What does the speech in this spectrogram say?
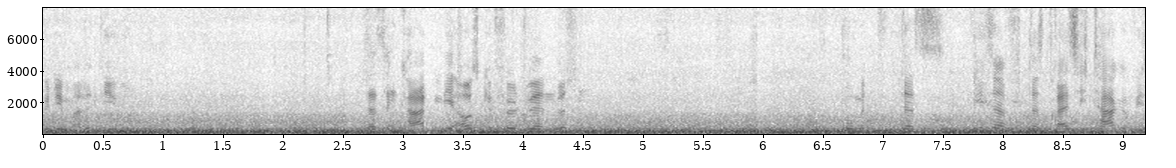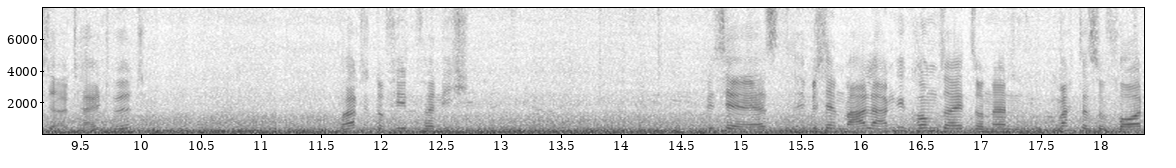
Für die Malediven. Das sind Karten, die ausgefüllt werden müssen. Womit das Visa, das 30-Tage-Visa erteilt wird. Wartet auf jeden Fall nicht, bis ihr erst bis ihr in Male angekommen seid, sondern macht das sofort.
